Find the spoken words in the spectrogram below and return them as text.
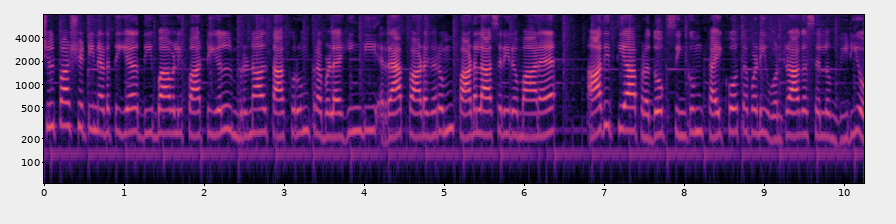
ஷில்பா ஷெட்டி நடத்திய தீபாவளி பார்ட்டியில் மிருனால் தாக்கூரும் பிரபல ஹிந்தி ரேப் பாடகரும் பாடலாசிரியருமான ஆதித்யா பிரதோக் சிங்கும் கைகோத்தபடி ஒன்றாக செல்லும் வீடியோ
